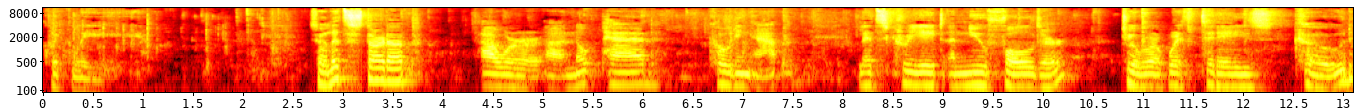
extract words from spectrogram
quickly. So let's start up our uh, Notepad coding app. Let's create a new folder to work with today's code,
